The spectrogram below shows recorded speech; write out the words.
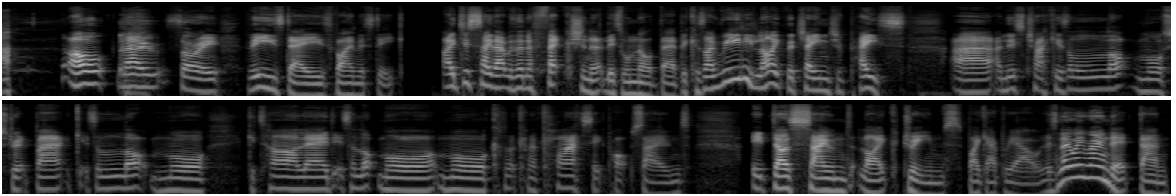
oh, no, sorry. These Days by Mis-Teeq. I just say that with an affectionate little nod there because I really like the change of pace. Uh, and this track is a lot more stripped back. It's a lot more guitar led. It's a lot more more cl- kind of classic pop sound. It does sound like Dreams by Gabrielle. There's no way around it, Dan.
